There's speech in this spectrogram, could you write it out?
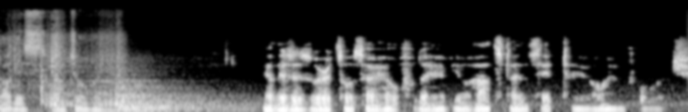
Goddess, watch over you. Now this is where it's also helpful to have your Hearthstone set to Iron Forge.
